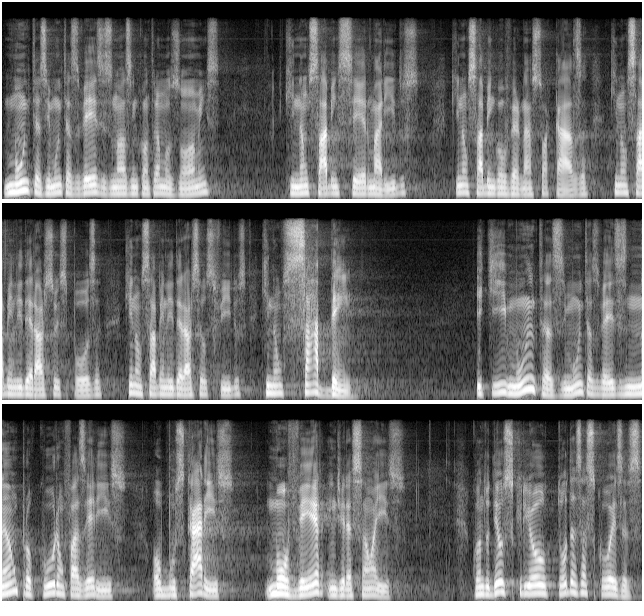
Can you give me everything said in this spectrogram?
Muitas e muitas vezes nós encontramos homens que não sabem ser maridos, que não sabem governar sua casa, que não sabem liderar sua esposa, que não sabem liderar seus filhos, que não sabem. E que muitas e muitas vezes não procuram fazer isso, ou buscar isso, mover em direção a isso. Quando Deus criou todas as coisas,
